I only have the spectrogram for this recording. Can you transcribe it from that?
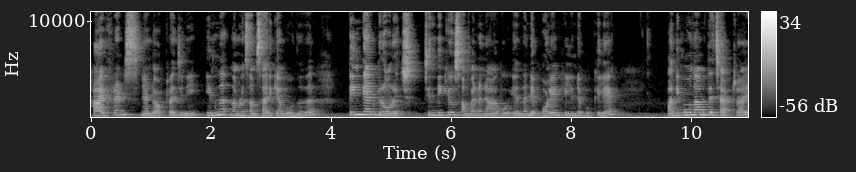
ഹായ് ഫ്രണ്ട്സ് ഞാൻ ഡോക്ടർ രജനി. ഇന്ന് നമ്മൾ സംസാരിക്കാൻ പോകുന്നത് തിങ്ക് ആൻഡ് ഗ്രോ റിച്ച് ചിന്തിക്കൂ സമ്പന്നനാകൂ എന്ന നെപ്പോളിയൻ ഹില്ലിന്റെ ബുക്കിലെ പതിമൂന്നാമത്തെ ചാപ്റ്ററായ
